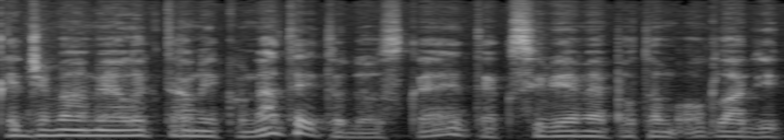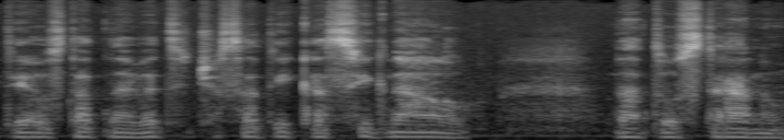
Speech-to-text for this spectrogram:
keďže máme elektroniku na tejto doske, tak si vieme potom odladiť tie ostatné veci, čo sa týka signálov na tú stranu.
